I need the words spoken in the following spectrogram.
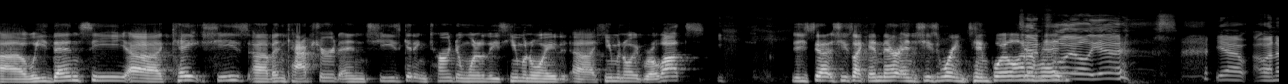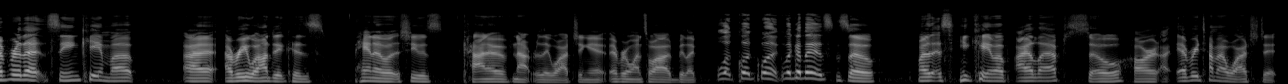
uh, we then see uh, Kate. She's uh, been captured and she's getting turned in one of these humanoid uh, humanoid robots. You see that she's like in there and she's wearing tinfoil on her head. Tinfoil, yes. Yeah, whenever that scene came up, I I rewound it because Hannah she was kind of not really watching it. Every once in a while, I'd be like, "Look, look, look, look at this!" So when that scene came up, I laughed so hard. I, every time I watched it,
